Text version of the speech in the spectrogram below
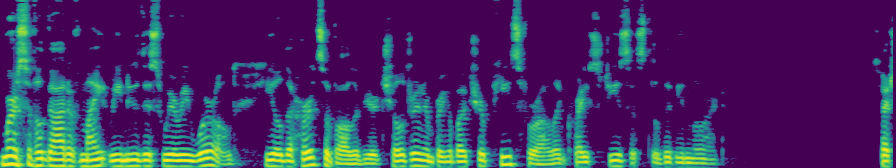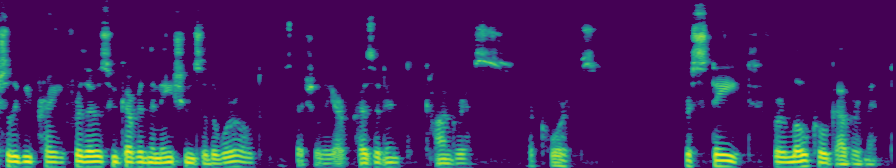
Merciful God of might, renew this weary world. Heal the hurts of all of your children and bring about your peace for all in Christ Jesus, the living Lord. Especially we pray for those who govern the nations of the world, especially our President, Congress, our courts, for state, for local government,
